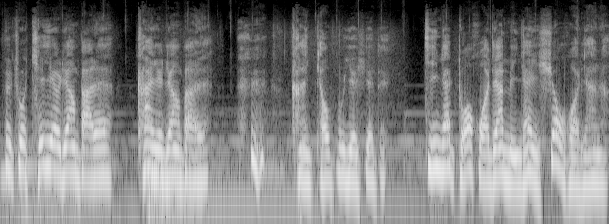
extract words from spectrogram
那做铁也两把的，看有两把的，看条幅也写的。今天多花点，明天也少花点了。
